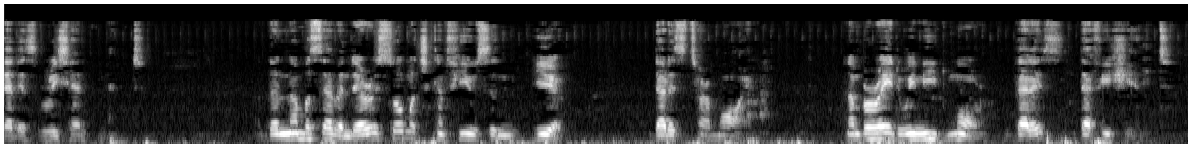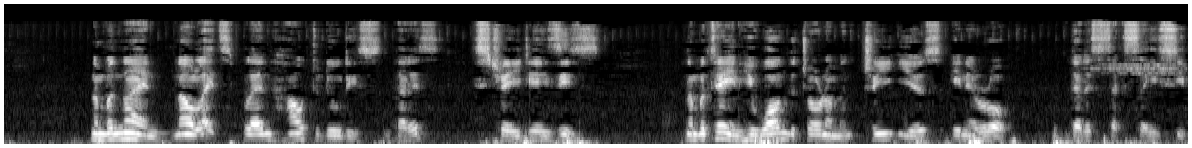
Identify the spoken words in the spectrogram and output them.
That is resentment. Then number seven, there is so much confusion here. That is turmoil. Number eight, we need more. That is deficient. Number nine, now let's plan how to do this. That is strategies. Number 10, he won the tournament three years in a row. That is successive.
